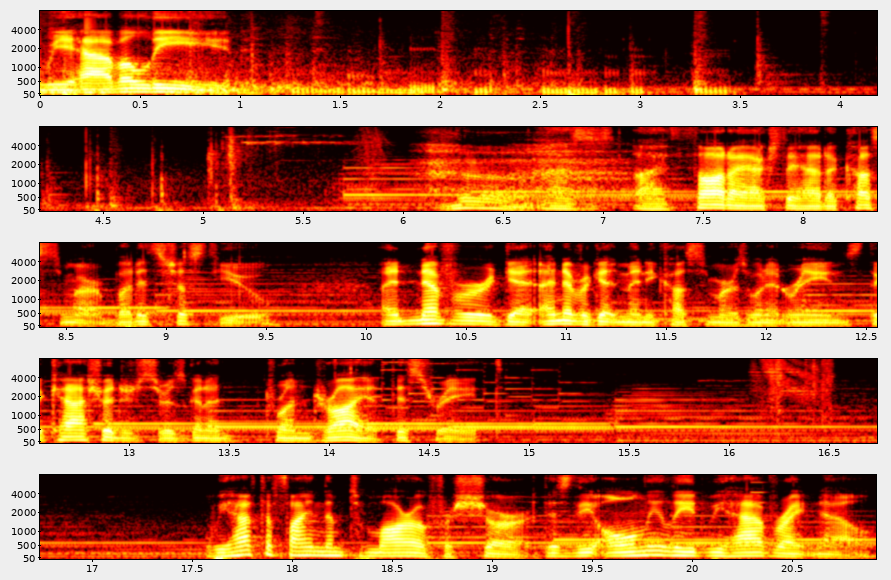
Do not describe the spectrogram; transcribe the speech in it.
We have a lead. I thought I actually had a customer, but it's just you. I never get I never get many customers when it rains. The cash register is gonna run dry at this rate. We have to find them tomorrow for sure. This is the only lead we have right now.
